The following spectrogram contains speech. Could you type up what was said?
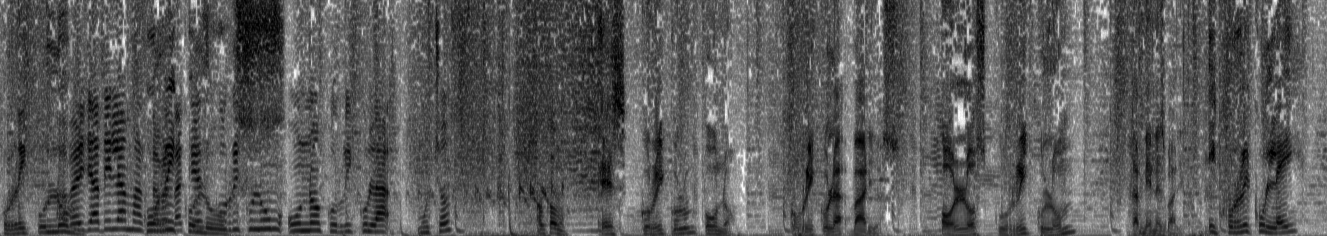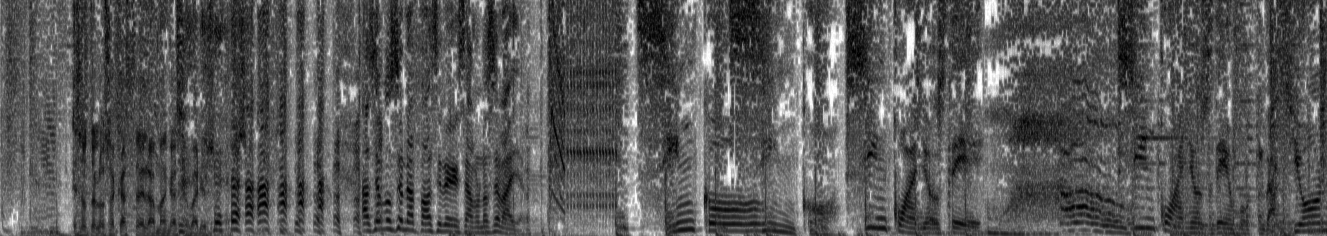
curriculum. A ver, ya dile a Marta, ¿verdad que es Curriculum. currículum uno, currícula muchos? ¿O cómo? Es currículum 1, currícula varios. O los currículum también es válido. ¿Y curriculé? Eso te lo sacaste de la manga hace varios años. Hacemos una pausa y regresamos, no se vayan. Cinco. Cinco. Cinco años de. Cinco años de motivación,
